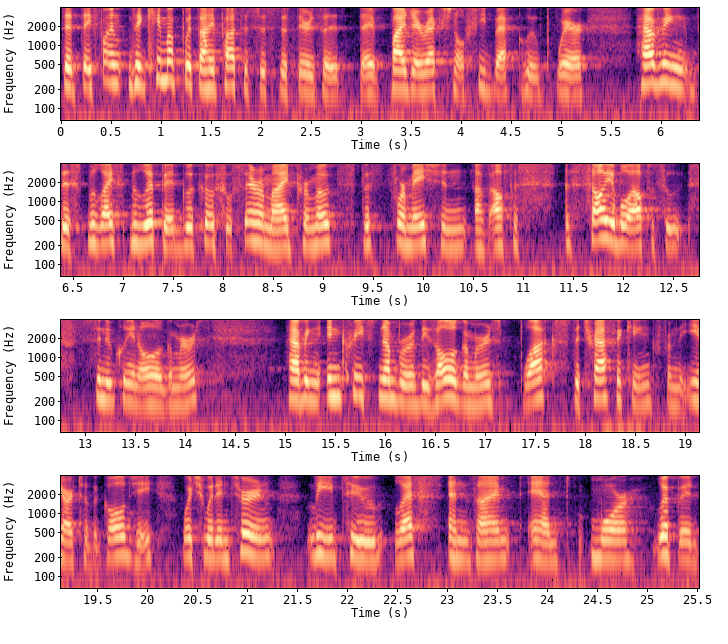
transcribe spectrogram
that they, find, they came up with the hypothesis that there's a, a bidirectional feedback loop where having this lipid glucosylceramide promotes the formation of alpha soluble alpha synuclein oligomers. Having increased number of these oligomers blocks the trafficking from the ER to the Golgi, which would in turn lead to less enzyme and more lipid,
